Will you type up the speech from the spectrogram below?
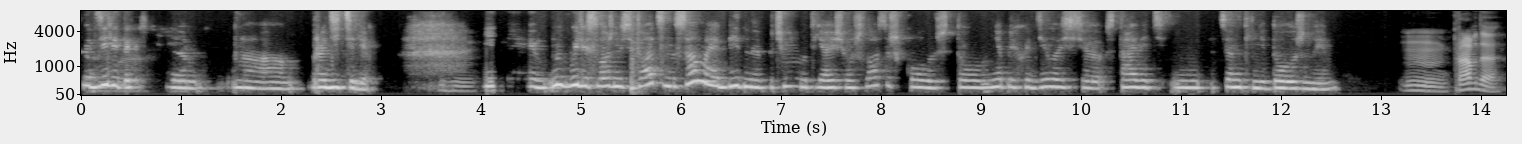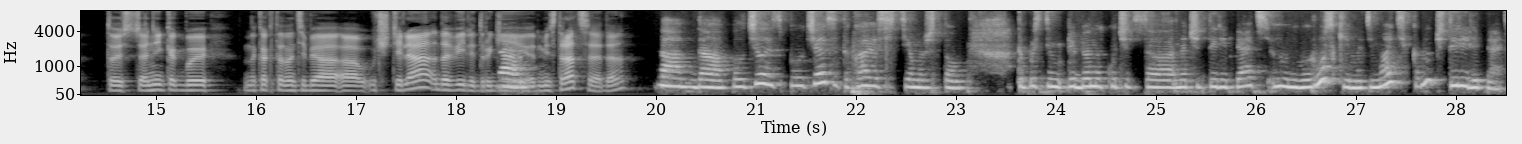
ходили такие э, родители. Угу. И ну, были сложные ситуации, но самое обидное, почему вот я еще ушла со школы, что мне приходилось э, ставить оценки недолжные. Mm, правда? То есть они как бы как-то на тебя а, учителя давили, другие да. администрация, да? Да, да, получилось, получается такая система, что, допустим, ребенок учится на 4-5, ну, у него русский, математика, ну, 4 или 5.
